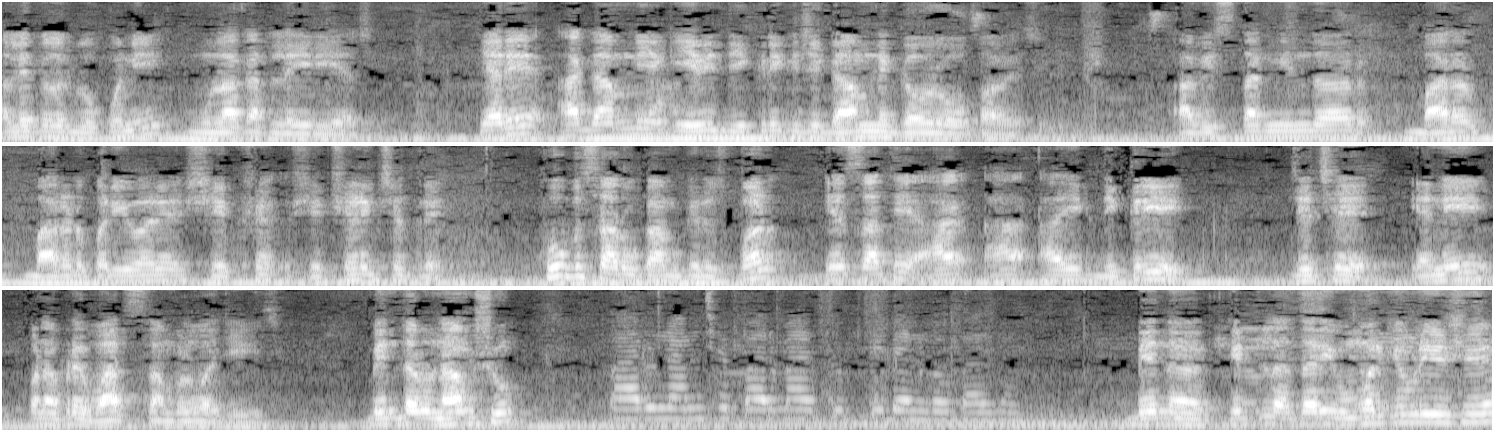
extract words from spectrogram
અલગ અલગ લોકોની મુલાકાત લઈ રહ્યા છે. ત્યારે આ ગામની એક એવી દીકરી કે જે ગામને ગૌરવ અપાવે છે. આ વિસ્તારની અંદર બારડ બારડ પરિવારે શૈક્ષ- શૈક્ષણિક ક્ષેત્રે ખૂબ સારું કામ કર્યું છે. પણ એ સાથે આ એક દીકરી જે છે એની પણ આપણે વાત સાંભળવા જઈએ છીએ. બેન તારું નામ શું? મારું નામ છે પરમાર તૃપ્તિબેન ગોપાલભાઈ. બેન કેટલા તારી ઉંમર કેવડી હશે?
